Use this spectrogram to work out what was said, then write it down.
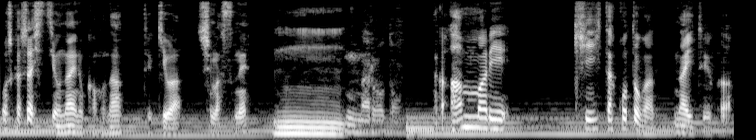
もしかしたら必要ないのかもなっていう気はしますね。うーん。なるほど。なんかあんまり聞いたことがないというか、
